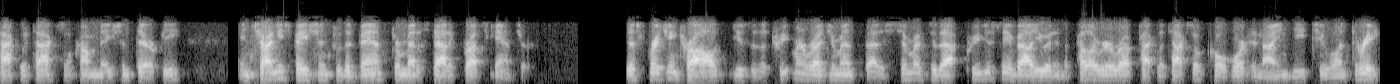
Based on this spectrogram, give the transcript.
paclitaxel combination therapy in Chinese patients with advanced or metastatic breast cancer. This bridging trial uses a treatment regimen that is similar to that previously evaluated in the pelareorep paclitaxel cohort in IND 213.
